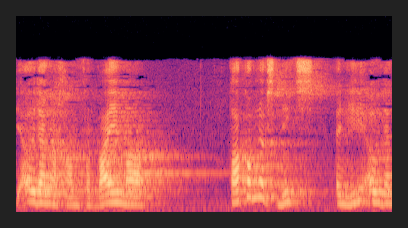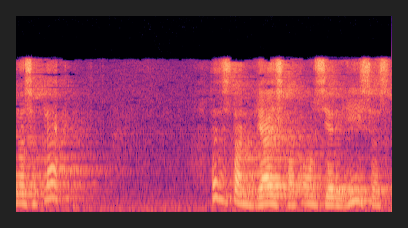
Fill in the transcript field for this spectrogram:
Die ou dinge gaan verby, maar daar kom niks nuuts in hierdie ou dinge se plek nie. Dit is dan juis wat ons Here Jesus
